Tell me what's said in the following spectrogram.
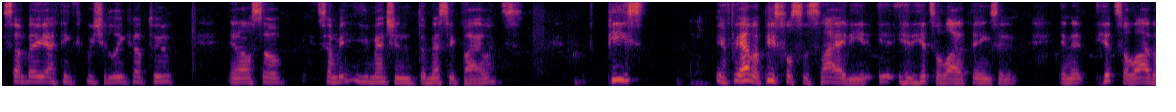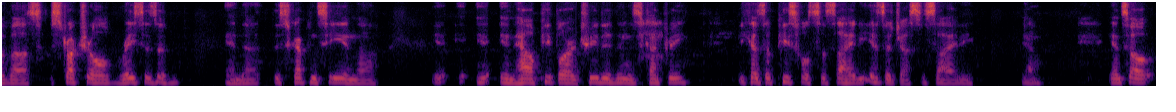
somebody I think we should link up to, and also somebody you mentioned domestic violence. Peace. If we have a peaceful society, it, it hits a lot of things, and and it hits a lot of uh, structural racism and the discrepancy in the in, how people are treated in this country, because a peaceful society is a just society. Yeah, and so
